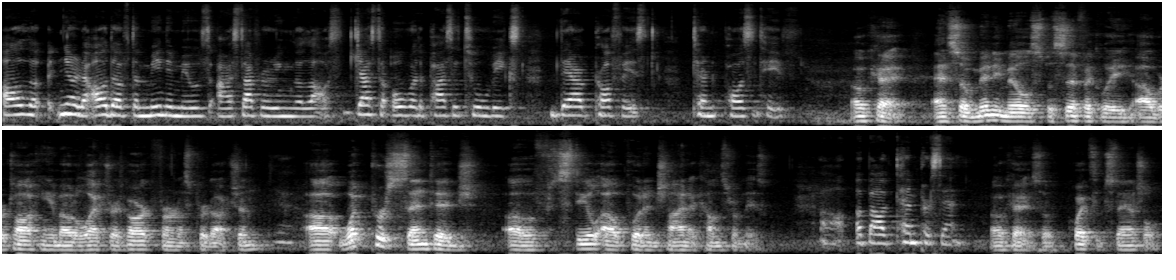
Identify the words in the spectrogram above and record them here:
all the, nearly all of the mini mills are suffering the loss. Just over the past two weeks, their profits turned positive. Okay, and so mini mills specifically, uh, we're talking about electric arc furnace production. Yeah. Uh, what percentage of steel output in China comes from these? Uh, about 10%. Okay, so quite substantial.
